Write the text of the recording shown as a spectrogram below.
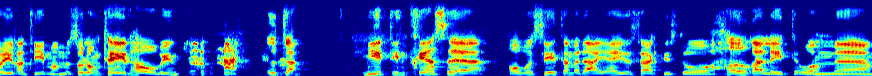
fyra timmar. Men så lång tid har vi inte. Utan mitt intresse av att sitta med dig är ju faktiskt att höra lite om eh,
